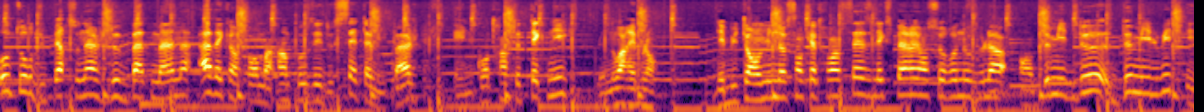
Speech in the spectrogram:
autour du personnage de Batman avec un format imposé de 7 à 8 pages et une contrainte technique, le noir et blanc. Débutant en 1996, l'expérience se renouvela en 2002, 2008 et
